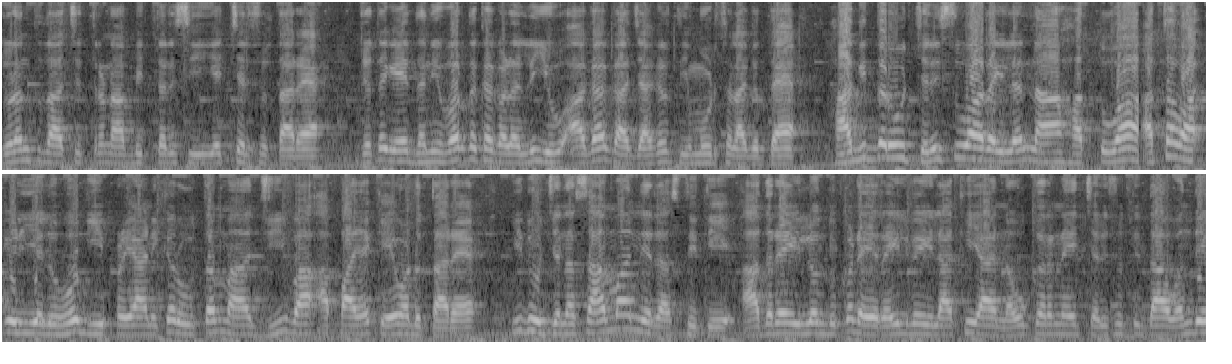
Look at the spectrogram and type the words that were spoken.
ದುರಂತದ ಚಿತ್ರಣ ಬಿತ್ತರಿಸಿ ಎಚ್ಚರಿಸುತ್ತಾರೆ. ಜೊತೆಗೆ ಧ್ವನಿವರ್ಧಕಗಳಲ್ಲಿಯೂ ಆಗಾಗ ಜಾಗೃತಿ ಮೂಡಿಸಲಾಗುತ್ತೆ. ಹಾಗಿದ್ದರೂ ಚಲಿಸುವ ರೈಲನ್ನ ಹತ್ತುವ ಅಥವಾ ಇಳಿಯಲು ಹೋಗಿ ಪ್ರಯಾಣಿಕರು ತಮ್ಮ ಜೀವ ಅಪಾಯಕ್ಕೆ ಒಡ್ಡುತ್ತಾರೆ. ಇದು ಜನಸಾಮಾನ್ಯರ ಸ್ಥಿತಿ. ಆದರೆ ಇಲ್ಲೊಂದು ಕಡೆ ರೈಲ್ವೆ ಇಲಾಖೆಯ ನೌಕರನೇ ಚಲಿಸುತ್ತಿದ್ದ ವಂದೇ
